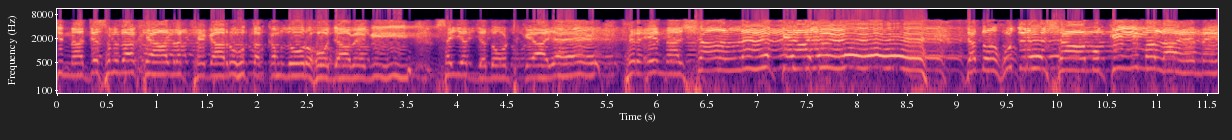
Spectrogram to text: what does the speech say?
جنہ جسم دا خیال رکھے گا، روح تک کمزور ہو جاوے گی۔ سید جدو اٹھ کے آیا ہے، پھر اینا شان لے کے آیا جدو حجرے شاہ مقیم لائے نے،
